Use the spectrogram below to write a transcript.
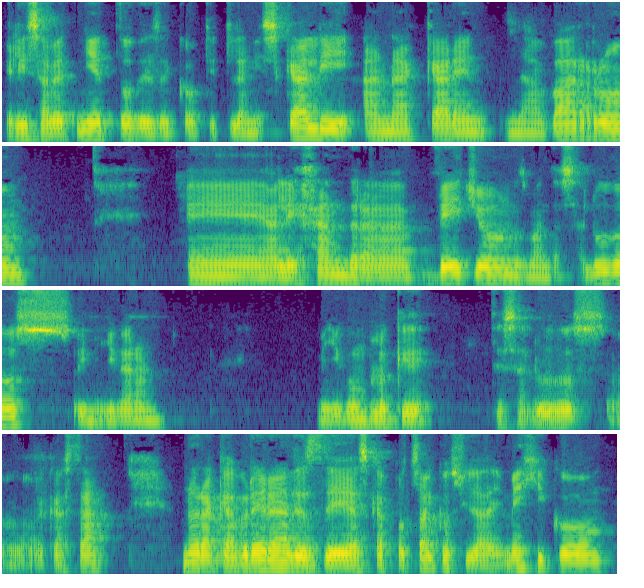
Elizabeth Nieto desde Cotitlán Izcalli, Ana Karen Navarro, eh, Alejandra Bello nos manda saludos. Hoy me llegaron, me llegó un bloque de saludos. Ah, acá está. Nora Cabrera desde Azcapotzalco, Ciudad de México.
